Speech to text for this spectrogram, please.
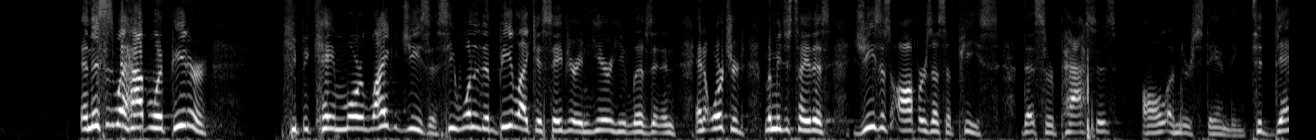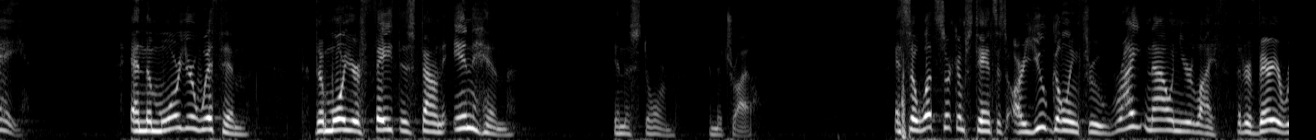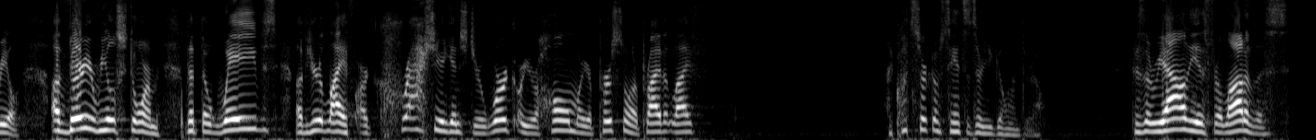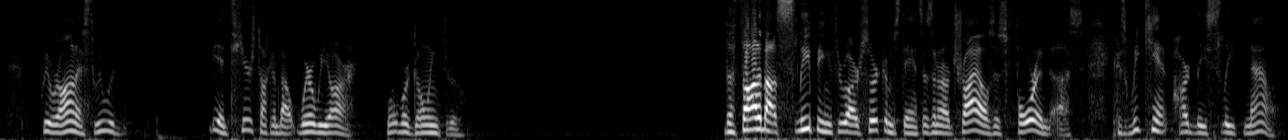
And this is what happened with Peter he became more like Jesus. He wanted to be like his Savior, and here he lives it. And, and Orchard, let me just tell you this Jesus offers us a peace that surpasses all understanding today. And the more you're with him, the more your faith is found in him in the storm, in the trial. And so, what circumstances are you going through right now in your life that are very real? A very real storm that the waves of your life are crashing against your work or your home or your personal or private life? Like, what circumstances are you going through? Because the reality is, for a lot of us, if we were honest, we would be in tears talking about where we are, what we're going through. The thought about sleeping through our circumstances and our trials is foreign to us because we can't hardly sleep now.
